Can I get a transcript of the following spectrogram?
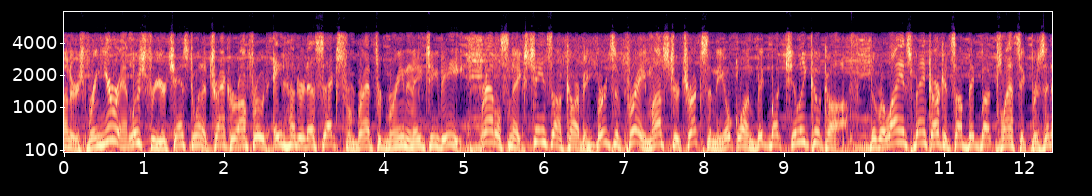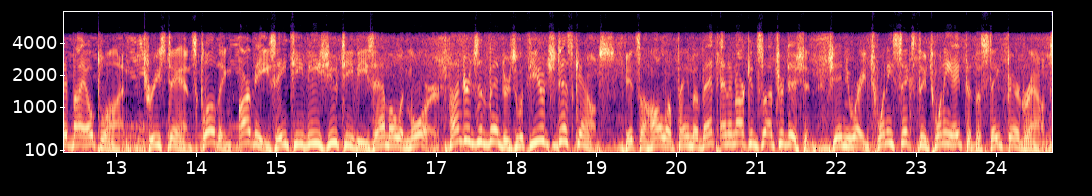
Hunters, bring your antlers for your chance to win a Tracker Off-Road 800 SX from Bradford Marine and ATV. Rattlesnakes, chainsaw carving, birds of prey, monster trucks, and the Oaklawn Big Buck Chili Cook-Off. The Reliance Bank Arkansas Big Buck Classic presented by Oaklawn. Tree stands, clothing, RVs, ATVs, UTVs, ammo, and more. Hundreds of vendors with huge discounts. It's a Hall of Fame event and an Arkansas tradition. January 26th through 28th at the State Fairgrounds.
